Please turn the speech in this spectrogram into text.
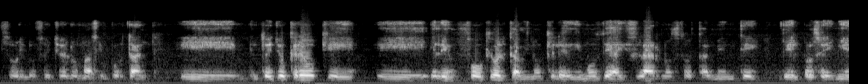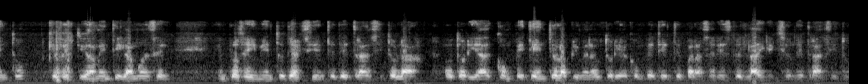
sobre los hechos es lo más importante. entonces yo creo que el enfoque o el camino que le dimos de aislarnos totalmente del procedimiento, que efectivamente digamos es el, en procedimientos de accidentes de tránsito la autoridad competente o la primera autoridad competente para hacer esto es la dirección de tránsito.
